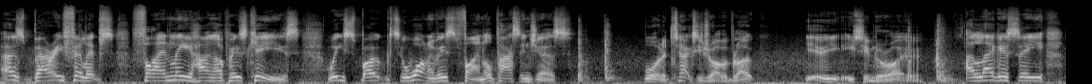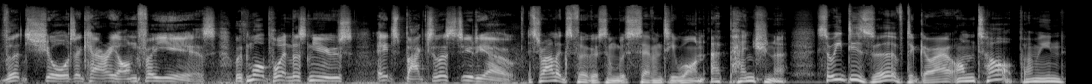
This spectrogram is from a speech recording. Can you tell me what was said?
as Barry Phillips finally hung up his keys. We spoke to one of his final passengers. What, a taxi driver bloke? You, he, he seemed alright. A legacy that's sure to carry on for years. With more pointless news, it's back to the studio. Sir Alex Ferguson was 71, a pensioner, so he deserved to go out on top. I mean,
